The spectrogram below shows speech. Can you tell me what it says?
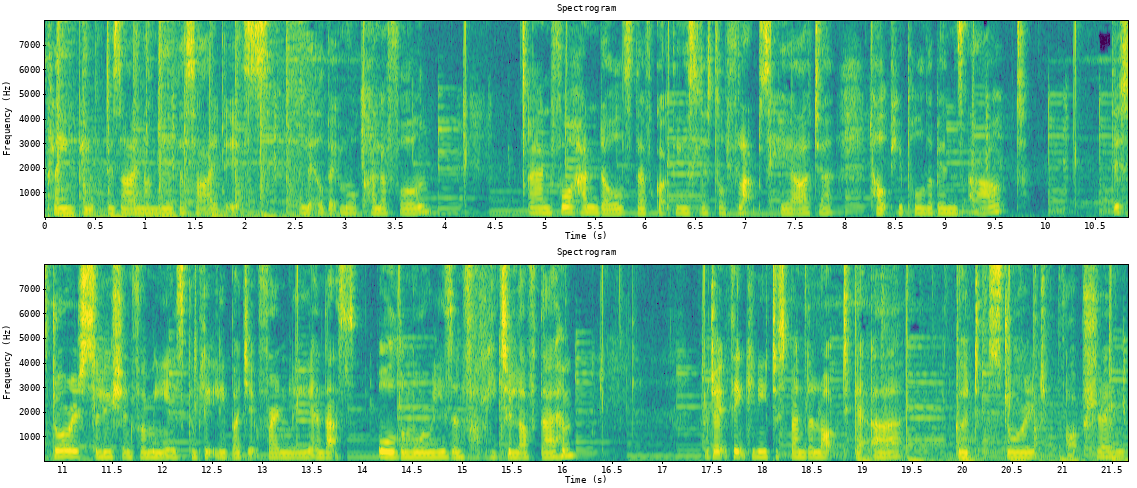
plain pink design, on the other side it's a little bit more colourful. And for handles they've got these little flaps here to help you pull the bins out. This storage solution for me is completely budget friendly and that's all the more reason for me to love them. I don't think you need to spend a lot to get a good storage option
